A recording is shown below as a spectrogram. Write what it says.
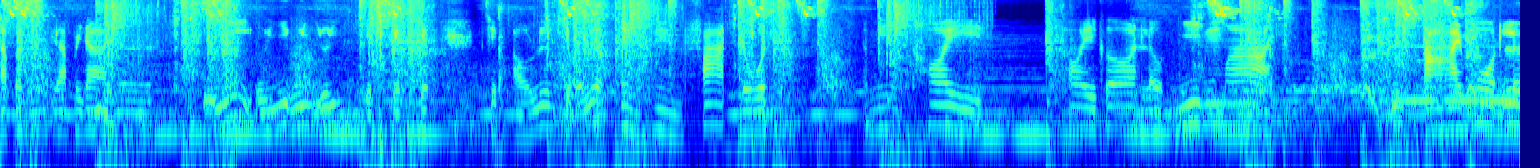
รับมันรับไม่ได้เอออุ้ยอุ้ยอุ้ยอุ้ยเจ็บเจ็บเจ็บเจ็บเอาเรื่องเจ็บเอาเรื่องอืมอืมฟาดโดนมีถ้อย ถอยก้อนแล้วยิงไม้ตายหมดเล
